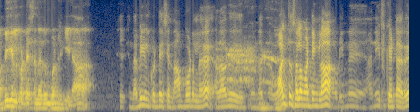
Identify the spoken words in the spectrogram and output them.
அபிகல் கொட்டேஷன் எதுவும் போட்டிருக்கீங்களா? நபிகள் கொட்டேஷன் நான் போடல. அதாவது வாழ்த்து சொல்ல மாட்டீங்களா? அப்படின்னு அனீஃப் கேட்டாரு.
